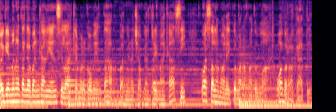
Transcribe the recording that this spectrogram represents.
Bagaimana tanggapan kalian? Silahkan berkomentar. Bang ucapkan terima kasih. Wassalamualaikum warahmatullahi wabarakatuh.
